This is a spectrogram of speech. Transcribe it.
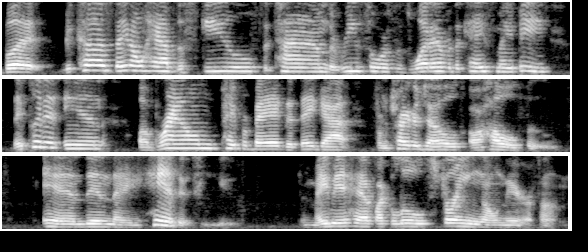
But because they don't have the skills, the time, the resources, whatever the case may be, they put it in a brown paper bag that they got from Trader Joe's or Whole Foods. And then they hand it to you. Maybe it has like a little string on there or something.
